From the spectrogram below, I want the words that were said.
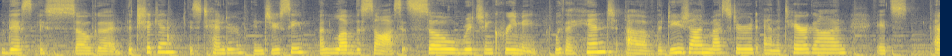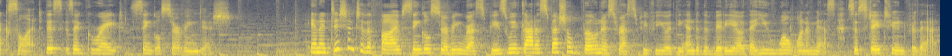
This is so good. The chicken is tender and juicy. I love the sauce. It's so rich and creamy. With a hint of the Dijon mustard and the tarragon, it's excellent. This is a great single serving dish. In addition to the five single serving recipes, we've got a special bonus recipe for you at the end of the video that you won't want to miss, so stay tuned for that.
